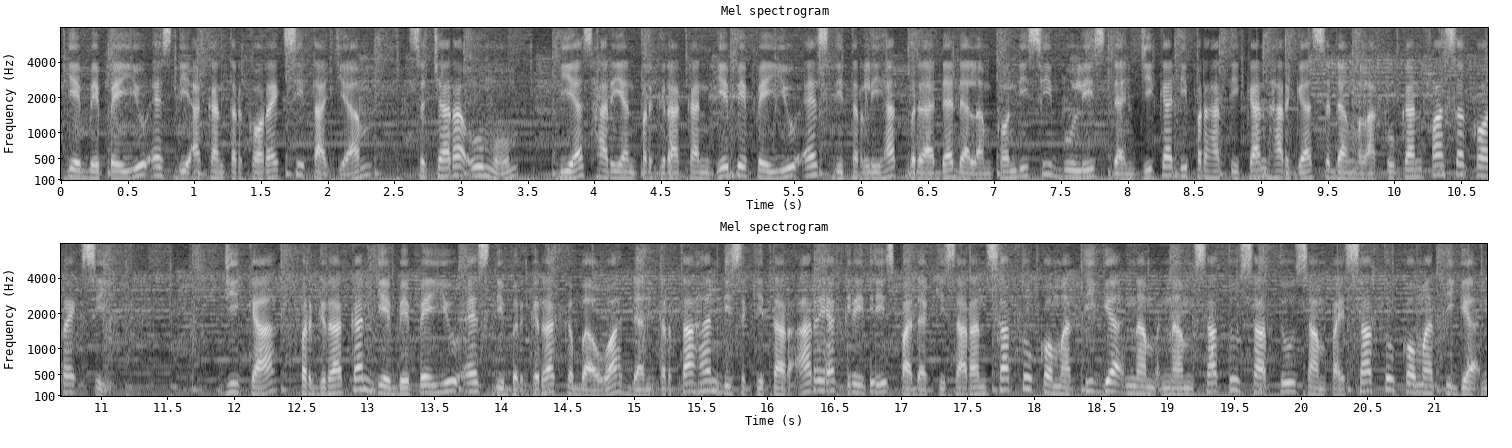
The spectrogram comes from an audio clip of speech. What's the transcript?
GBP USD akan terkoreksi tajam? Secara umum, bias harian pergerakan GBP USD terlihat berada dalam kondisi bullish dan jika diperhatikan harga sedang melakukan fase koreksi. Jika pergerakan GBP USD bergerak ke bawah dan tertahan di sekitar area kritis pada kisaran 1,36611 sampai 1,36389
